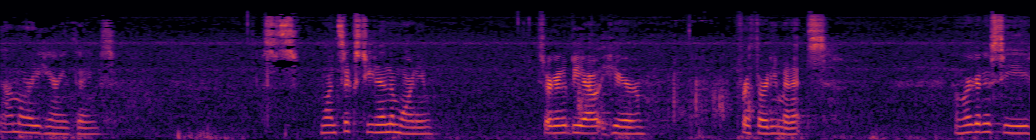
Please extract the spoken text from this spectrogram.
I'm already hearing things. It's 1.16 in the morning. So we're going to be out here for 30 minutes. And we're going to see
